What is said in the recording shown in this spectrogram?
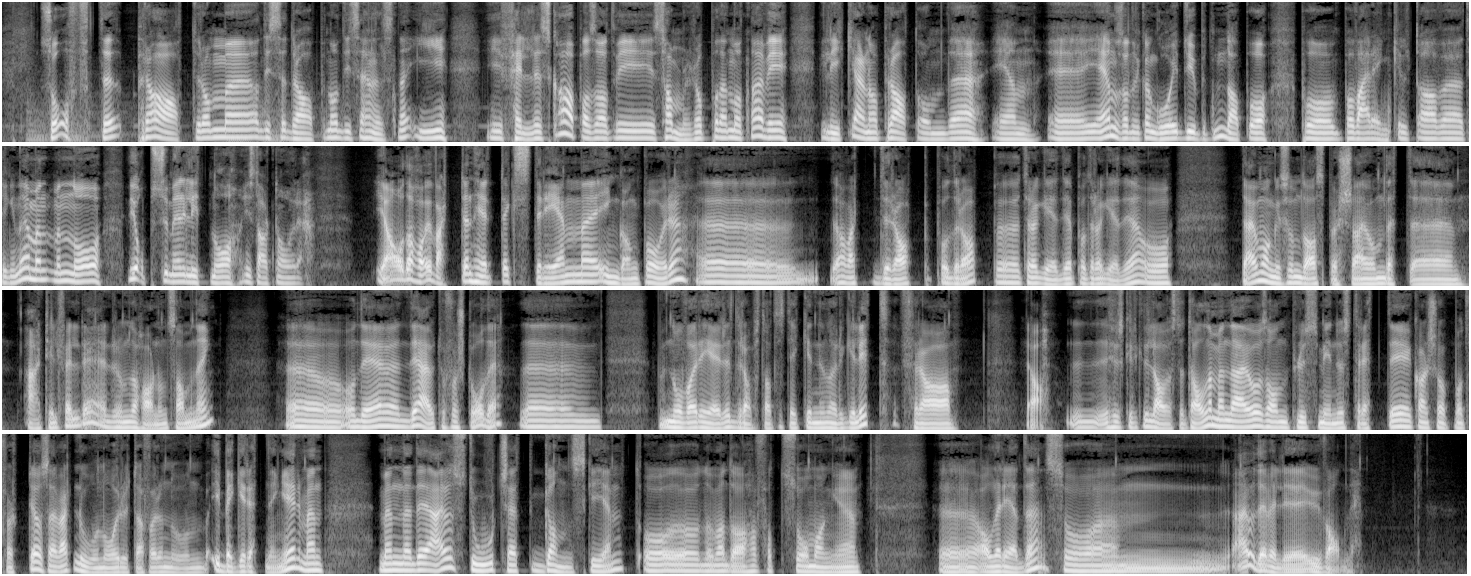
så ofte prater om eh, disse drapene og disse hendelsene i, i, fellesskap, altså at vi samler opp på den måten her. Vi, vi liker gjerne å prate om det én eh, én, sånn at vi kan gå i dybden da på, på, på hver enkelt av eh, tingene. Men, men nå, vi oppsummerer litt nå i starten av året. Ja, og det har jo vært en helt ekstrem eh, inngang på året. Eh, det har vært drap på drap, eh, tragedie på tragedie, og det er jo mange som da spør seg om dette er tilfeldig, eller om det har noen sammenheng. Og det, det er jo til å forstå, det. det. Nå varierer drapsstatistikken i Norge litt, fra ja, jeg husker ikke de laveste tallene, men det er jo sånn pluss-minus 30, kanskje opp mot 40, og så har det vært noen år utafor og noen i begge retninger. men men det er jo stort sett ganske jevnt, og når man da har fått så mange uh, allerede, så um, er jo det veldig uvanlig.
